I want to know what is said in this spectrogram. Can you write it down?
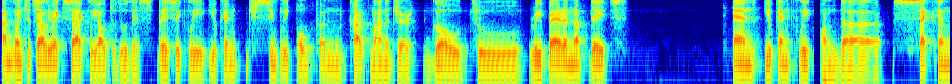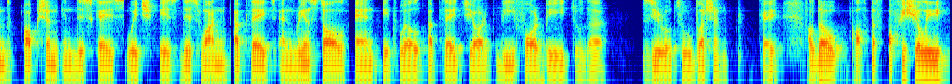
I'm going to tell you exactly how to do this. Basically, you can simply open Carpe Manager, go to repair and update, and you can click on the second option in this case which is this one. Update and reinstall and it will update your v4b to the 02 version okay? Although of, of officially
